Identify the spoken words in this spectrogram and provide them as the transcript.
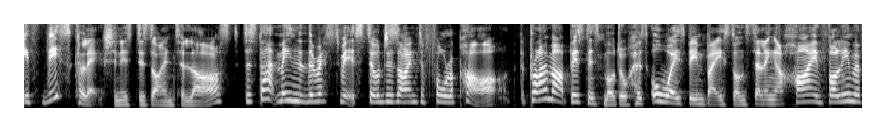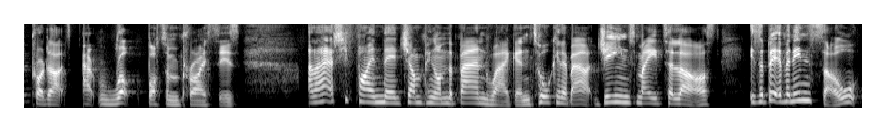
If this collection is designed to last, does that mean that the rest of it is still designed to fall apart? The Primark business model has always been based on selling a high volume of products at rock bottom prices. And I actually find they're jumping on the bandwagon, talking about jeans made to last, is a bit of an insult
